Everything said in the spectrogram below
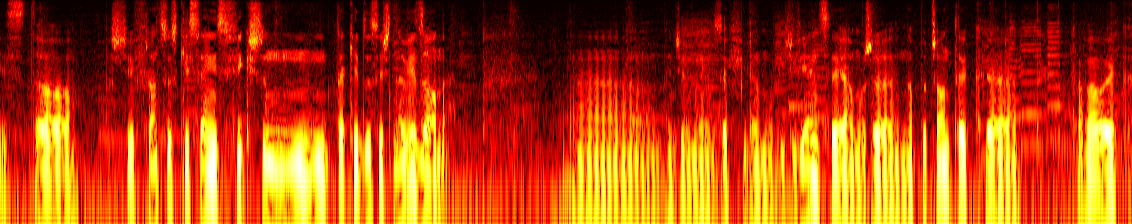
jest to właściwie francuskie science fiction takie dosyć nawiedzone. E, będziemy za chwilę mówić więcej, a może na początek e, kawałek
